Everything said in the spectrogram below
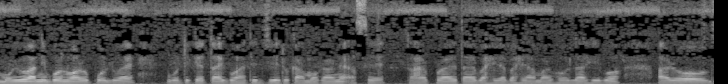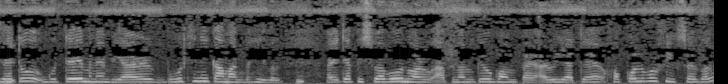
ময়ো আনিব নোৱাৰো পলুৱাই। গতিকে তাই গুৱাহাটীত যিহেতু কামৰ কাৰণে আছে তাৰ পৰাই তাই বাহিৰে বাহিৰে আমাৰ ঘৰলৈ আহিব। আৰু যিহেতু গোটেই মানে বিয়াৰ বহুতখিনি কাম আগবাঢ়ি গ'ল। আৰু এতিয়া পিছুৱাবও নোৱাৰো আপোনালোকেও গম পায়। আৰু ইয়াতে সকলোবোৰ ফিক্স হৈ গ'ল।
